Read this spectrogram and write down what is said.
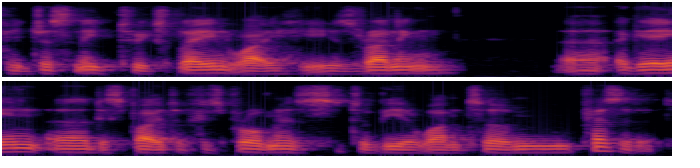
he just need to explain why he is running uh, again, despite of his promise to be a one-term president.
